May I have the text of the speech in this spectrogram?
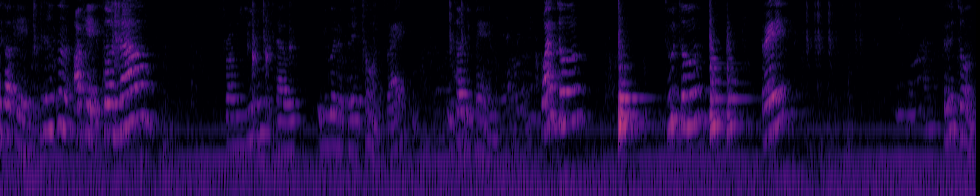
It's okay. Okay, so now from you, now you're going to play tones, right? It all depends. One tone, two tones, three, three tones.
